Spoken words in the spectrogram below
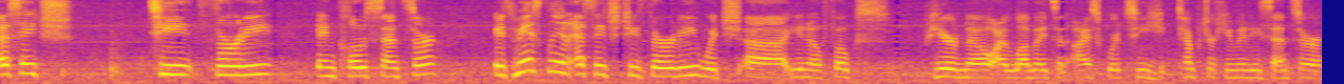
SHT30 enclosed sensor. It's basically an SHT30, which uh, you know folks here know. I love it. It's an I squared C temperature humidity sensor.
